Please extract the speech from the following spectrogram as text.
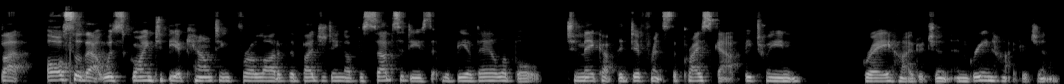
But also, that was going to be accounting for a lot of the budgeting of the subsidies that would be available to make up the difference, the price gap between gray hydrogen and green hydrogen.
